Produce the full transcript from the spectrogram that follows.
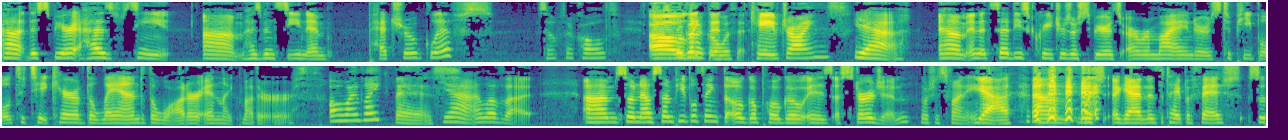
Uh, the spirit has seen um, has been seen in petroglyphs. Is that what they're called? Oh, We're gonna like go the with it. cave drawings. Yeah. Um, and it said these creatures or spirits are reminders to people to take care of the land, the water, and like Mother Earth. Oh, I like this. Yeah, I love that. Um, so now some people think the Ogopogo is a sturgeon, which is funny. Yeah. um, which again is a type of fish. So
